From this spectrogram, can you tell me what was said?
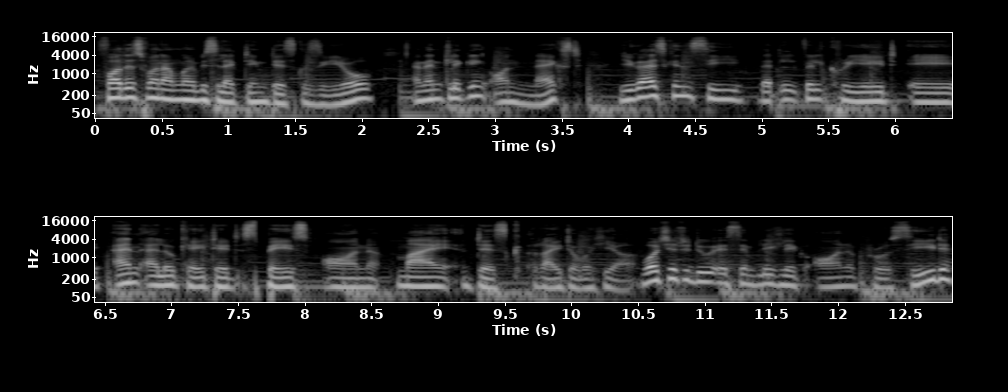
For this one, I'm going to be selecting disk 0 and then clicking on next. You guys can see that it will create a unallocated space on my disk right over here. What you have to do is simply click on proceed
